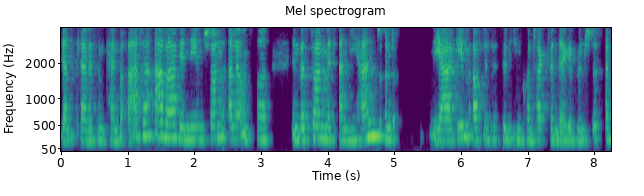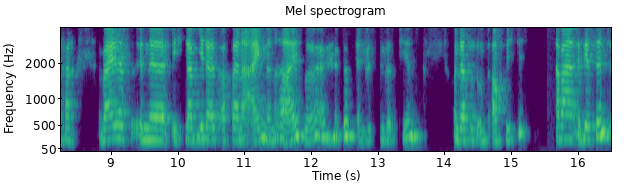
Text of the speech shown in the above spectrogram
ganz klar, wir sind kein Berater, aber wir nehmen schon alle unsere Investoren mit an die Hand und ja, geben auch den persönlichen Kontakt, wenn der gewünscht ist, einfach weil das in eine, ich glaube, jeder ist auf seiner eigenen Reise des Investierens und das ist uns auch wichtig. Aber wir sind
